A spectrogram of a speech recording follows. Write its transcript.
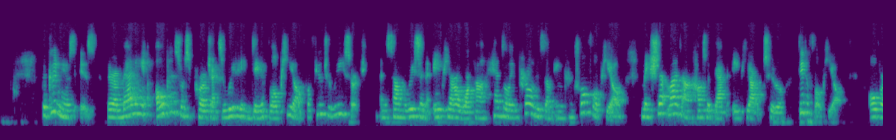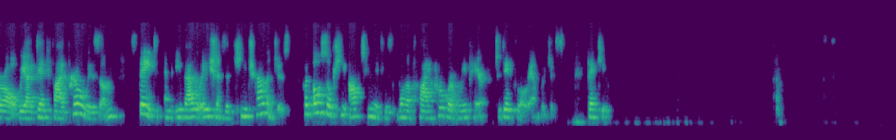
The good news is there are many open source projects written in Dataflow PL for future research, and some recent APR work on handling parallelism in control flow PL may shed light on how to adapt APR to Dataflow PL. Overall, we identify parallelism, state, and evaluation as key challenges, but also key opportunities when applying program repair to Dataflow languages. Thank you.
